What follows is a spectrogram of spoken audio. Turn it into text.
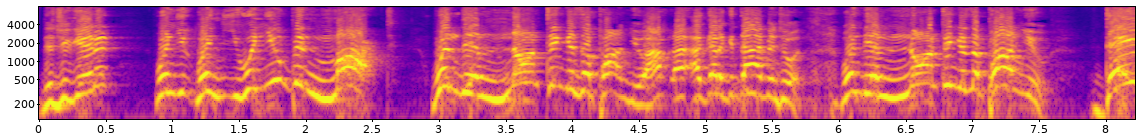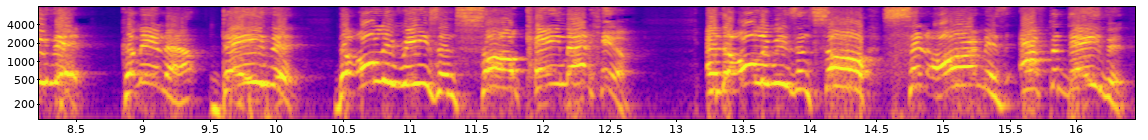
Did you get it? When you when you when you've been marked, when the anointing is upon you, I, I, I got to dive into it. When the anointing is upon you, David, come in now, David. The only reason Saul came at him and the only reason Saul sent armies after David,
